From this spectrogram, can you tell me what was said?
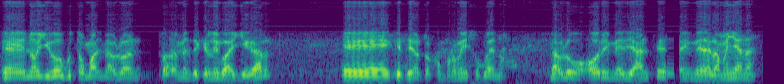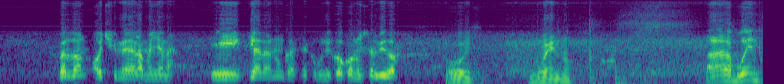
Eh, no llegó, Tomás me habló totalmente que no iba a llegar, eh, que tenía otro compromiso, bueno, me habló hora y media antes, nueve y media de la mañana, perdón, ocho y media de la mañana, y Clara nunca se comunicó con un servidor. Uy, bueno. Ah, bueno,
